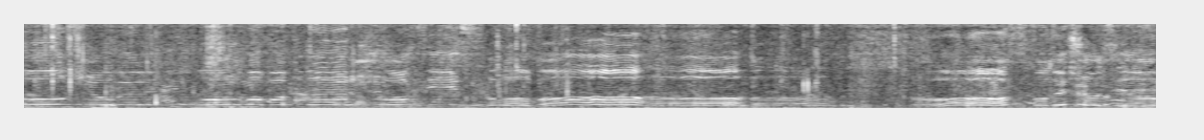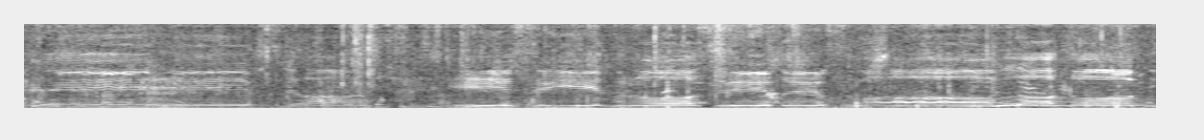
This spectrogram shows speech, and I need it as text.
Дуже вигляді голову потверджував ці слова. І світ просвітив слава тобі.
